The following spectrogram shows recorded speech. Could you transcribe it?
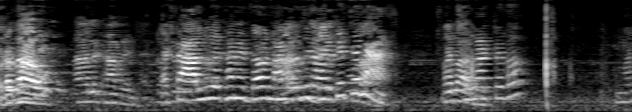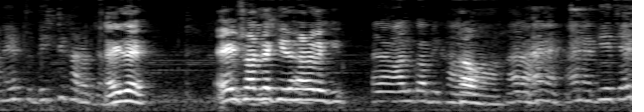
ওটা খাও। একটু আলু এখানে দাও না দেখেছে না ছোলা ছোলা একটা দাও মানে একটু দৃষ্টি খারাপ এই যে এই সর দেখি সর দেখি। হ্যাঁ, আলু কাবলি খাও। খাও। হ্যাঁ হ্যাঁ হ্যাঁ দিয়েছে এই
